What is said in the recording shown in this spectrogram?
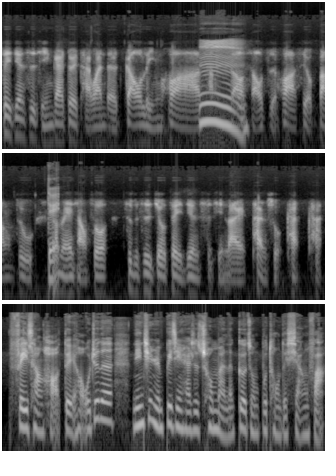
这件事情应该对台湾的高龄化、然后少子化是有帮助。他们也想说。是不是就这一件事情来探索看看？非常好，对哈，我觉得年轻人毕竟还是充满了各种不同的想法，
